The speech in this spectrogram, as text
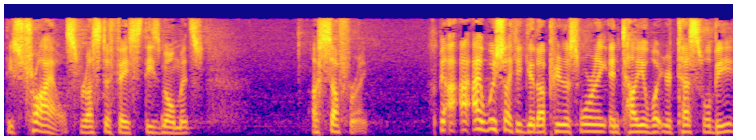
these trials, for us to face these moments of suffering. I, I wish I could get up here this morning and tell you what your test will be.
